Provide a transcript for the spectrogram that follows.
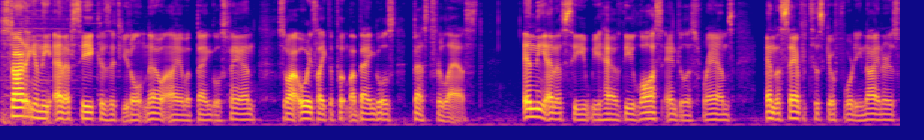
Starting in the NFC, because if you don't know, I am a Bengals fan, so I always like to put my Bengals best for last. In the NFC, we have the Los Angeles Rams and the San Francisco 49ers.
